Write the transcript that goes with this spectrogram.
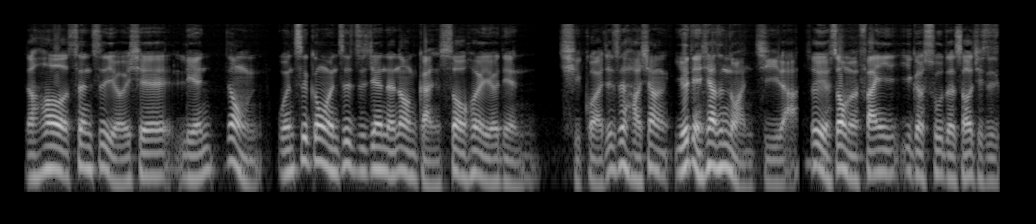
然后甚至有一些连那种文字跟文字之间的那种感受会有点奇怪，就是好像有点像是暖机啦。所以有时候我们翻译一个书的时候，其实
